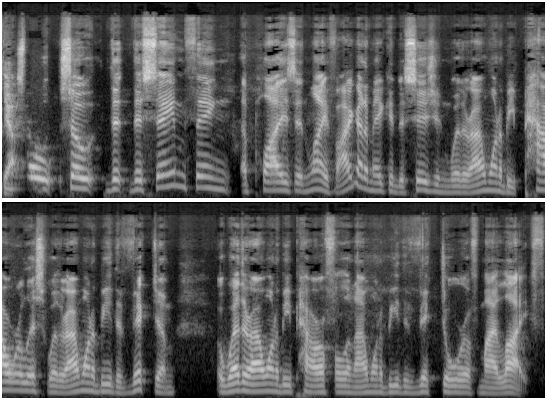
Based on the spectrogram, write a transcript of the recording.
Yeah. So so the the same thing applies in life. I got to make a decision whether I want to be powerless, whether I want to be the victim, or whether I want to be powerful and I want to be the victor of my life.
